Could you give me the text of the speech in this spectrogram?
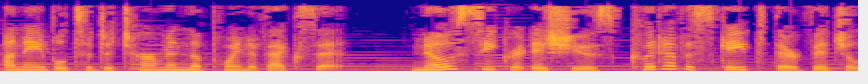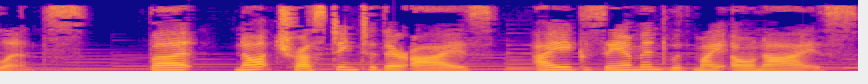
unable to determine the point of exit. No secret issues could have escaped their vigilance. But, not trusting to their eyes, I examined with my own eyes.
